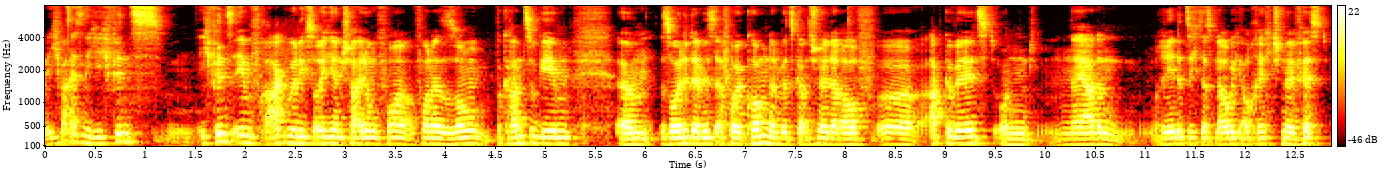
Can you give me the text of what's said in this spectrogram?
ich weiß nicht, ich finde es ich find's eben fragwürdig, solche Entscheidungen vor, vor einer Saison bekannt zu geben. Ähm, sollte der Misserfolg kommen, dann wird es ganz schnell darauf äh, abgewälzt und naja, dann redet sich das, glaube ich, auch recht schnell fest.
